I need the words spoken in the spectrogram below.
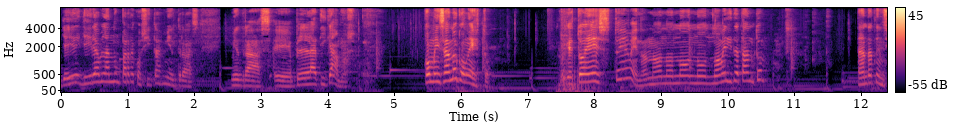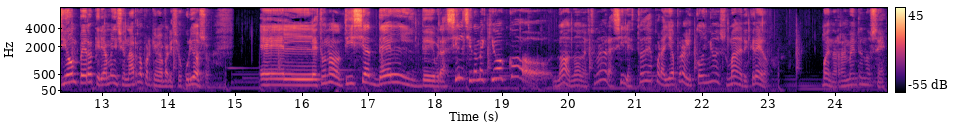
ya, iré hablando un par de cositas mientras, mientras eh, platicamos. Comenzando con esto. Porque esto es. no, no, no, no, no, no amerita tanto. Tanta atención, pero quería mencionarlo porque me pareció curioso. El, esto es una noticia del, de Brasil, si no me equivoco. No, no, esto no es Brasil, esto es por allá por el coño de su madre, creo. Bueno, realmente no sé.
